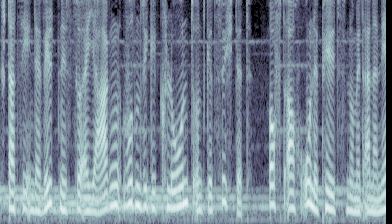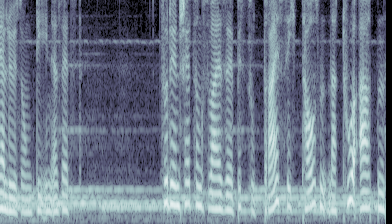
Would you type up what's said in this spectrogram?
Statt sie in der Wildnis zu erjagen, wurden sie geklont und gezüchtet, oft auch ohne Pilz, nur mit einer Nährlösung, die ihn ersetzt. Zu den schätzungsweise bis zu 30.000 Naturarten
